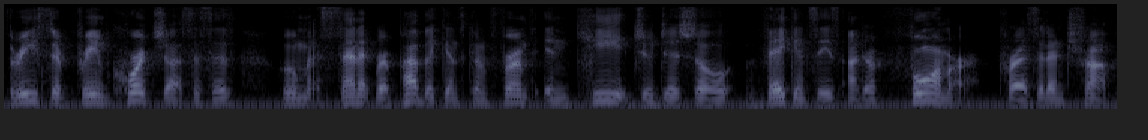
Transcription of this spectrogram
three Supreme Court justices, whom Senate Republicans confirmed in key judicial vacancies under former President Trump.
